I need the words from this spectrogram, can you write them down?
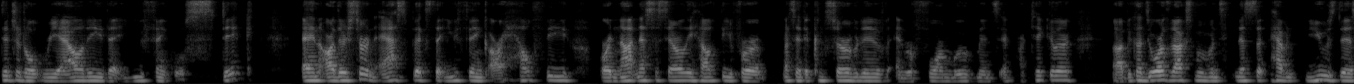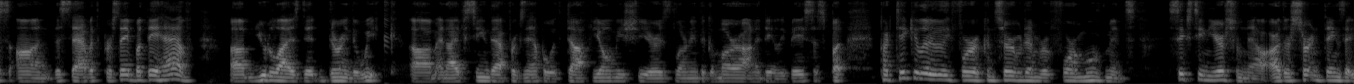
digital reality that you think will stick? And are there certain aspects that you think are healthy or not necessarily healthy for, let's say, the conservative and reform movements in particular? Uh, because the Orthodox movements haven't used this on the Sabbath per se, but they have um, utilized it during the week. Um, and I've seen that, for example, with Daf Yomi shiurs, learning the Gemara on a daily basis. But particularly for conservative and reform movements, 16 years from now, are there certain things that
